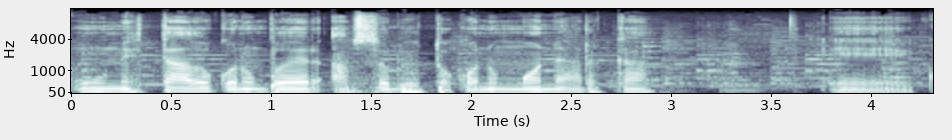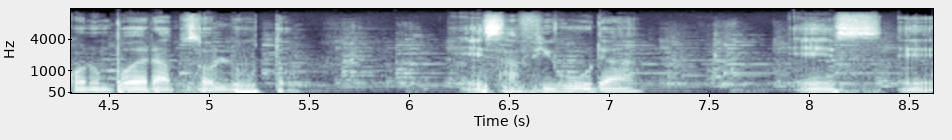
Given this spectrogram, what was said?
un Estado con un poder absoluto, con un monarca eh, con un poder absoluto. Esa figura es eh,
